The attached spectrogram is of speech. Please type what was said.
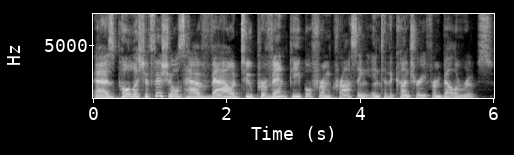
as Polish officials have vowed to prevent people from crossing into the country from Belarus.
